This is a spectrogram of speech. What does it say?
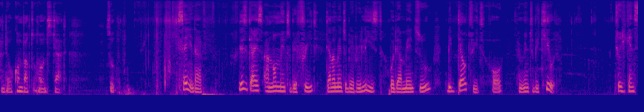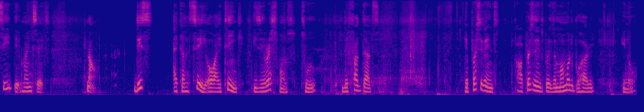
and they will come back to hunt Chad. So, saying that these guys are not meant to be freed, they are not meant to be released, but they are meant to be dealt with or meant to be killed. So you can see the mindset. Now, this I can say or I think is a response to the fact that the president, our president, President Muhammadu Buhari, you know,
